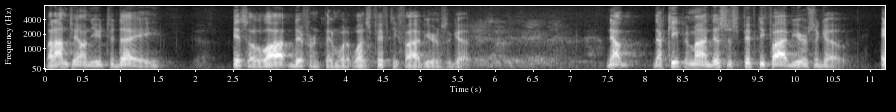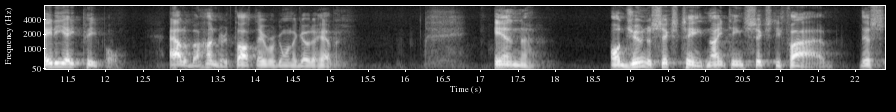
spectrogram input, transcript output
But I'm telling you today, it's a lot different than what it was 55 years ago. Now, now keep in mind, this is 55 years ago. 88 people out of 100 thought they were going to go to heaven. In, on June the 16th, 1965, this,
